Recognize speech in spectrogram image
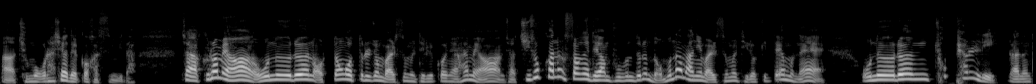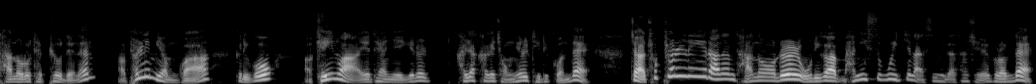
어, 주목을 하셔야 될 것 같습니다. 자 그러면 오늘은 어떤 것들을 좀 말씀을 드릴 거냐 하면 자 지속 가능성에 대한 부분들은 너무나 많이 말씀을 드렸기 때문에 오늘은 초편리라는 단어로 대표되는 어, 편리미엄과 그리고 어, 개인화에 대한 얘기를 간략하게 정리를 드릴 건데 자 초편리라는 단어를 우리가 많이 쓰고 있지는 않습니다 사실 그런데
